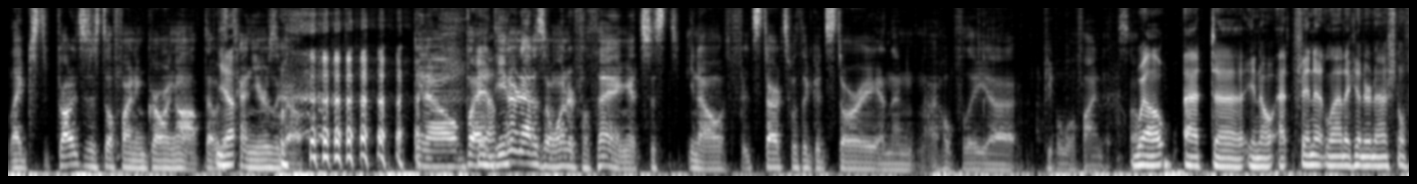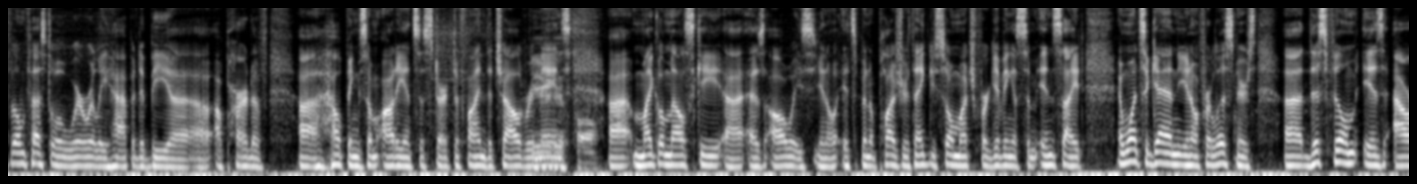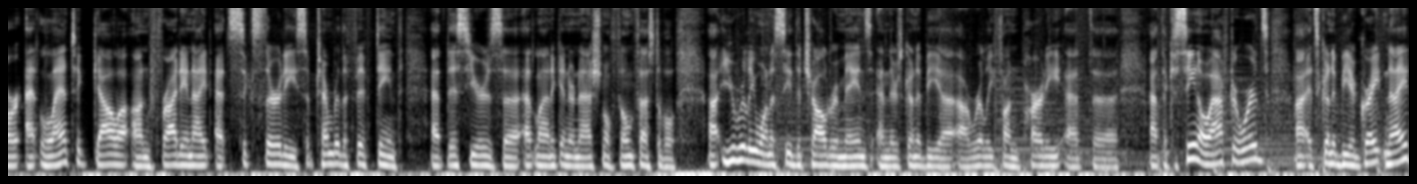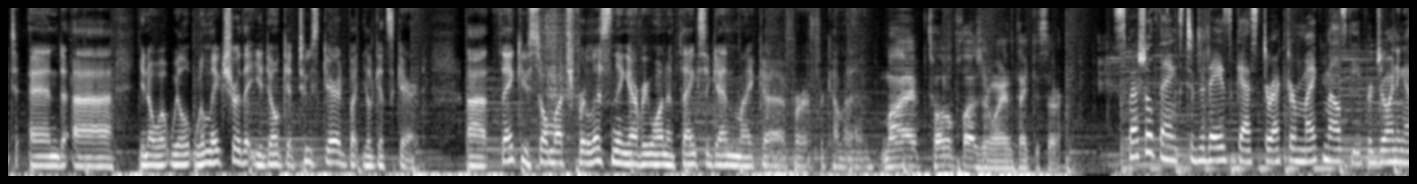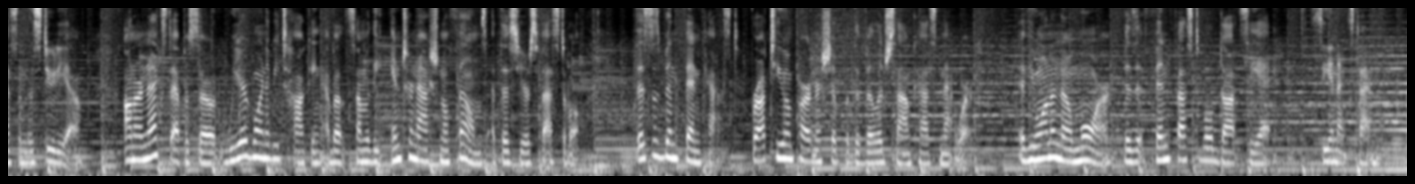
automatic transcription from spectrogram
Like audiences are still finding Growing Op. That was Yep. 10 years ago. You know but Yeah. the internet is a wonderful thing. It's just you know it starts with a good story and then uh, hopefully uh, people will find it. So. Well, at uh, you know at Fin Atlantic International Film Festival, we're really happy to be a, a part of uh, helping some audiences start to find the child remains. Uh, Michael Melski, uh, as always, you know it's been a pleasure. Thank you so much for giving us some insight. And once again, you know for listeners, uh, this film is our Atlantic Gala on Friday night at 6:30, September the 15th, at this year's uh, Atlantic International Film Festival. you really want to see the child remains, and there's going to be a, a, really fun party at the at the casino afterwards. Uh, it's going to be a great night, and uh, you know what? We'll we'll make sure that you don't get too scared, but you'll get scared. Uh, thank you so much for listening, everyone, and thanks again, Mike, uh, for for coming in. My total pleasure, Wayne. Thank you, sir. Special thanks to today's guest, director Mike Melski, for joining us in the studio. On our next episode, we are going to be talking about some of the international films at this year's festival. This has been FinCast, brought to you in partnership with the Village Soundcast Network. If you want to know more, visit finfestival.ca. See you next time.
